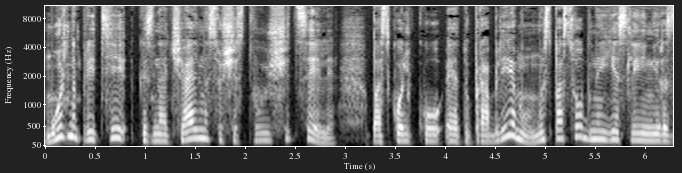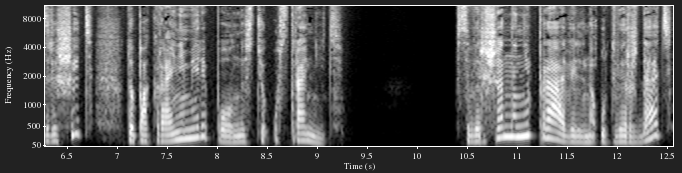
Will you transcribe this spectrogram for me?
можно прийти к изначально существующей цели, поскольку эту проблему мы способны, если и не разрешить, то, по крайней мере, полностью устранить. Совершенно неправильно утверждать,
